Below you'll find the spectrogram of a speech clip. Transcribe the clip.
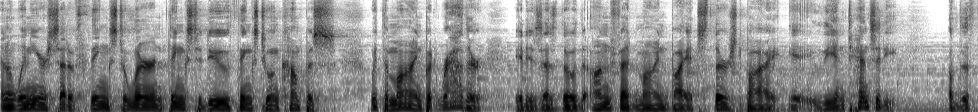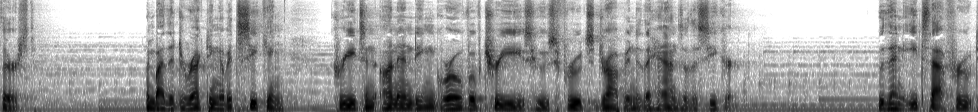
and a linear set of things to learn, things to do, things to encompass with the mind, but rather it is as though the unfed mind, by its thirst, by the intensity of the thirst, and by the directing of its seeking, creates an unending grove of trees whose fruits drop into the hands of the seeker, who then eats that fruit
